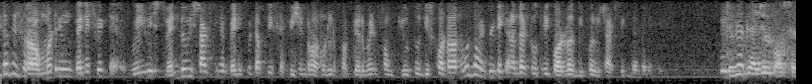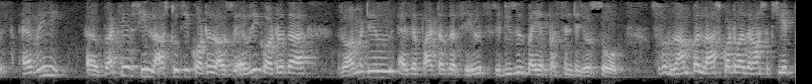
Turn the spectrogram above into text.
sir, this raw material benefit, will we, when do we start seeing the benefit of this efficient raw material procurement from Q2 this quarter onwards or it will take another 2-3 quarters before we start seeing the benefit? It is a gradual process. Every uh, What we have seen last two, three quarters also, every quarter the raw material as a part of the sales reduces by a percentage or so. So, for example, last quarter was around 68%,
